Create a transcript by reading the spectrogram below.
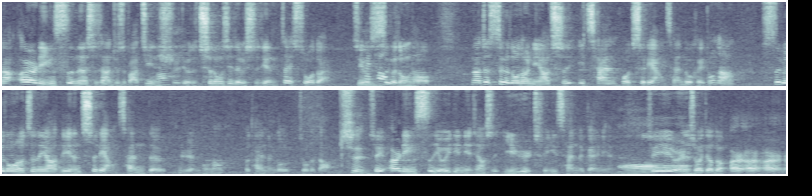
那二零四呢，事实际上就是把进食，就是吃东西这个时间再缩短，只有四个钟头。那这四个钟头你要吃一餐或吃两餐都可以，通常。四个钟头之内要连吃两餐的人，通常不太能够做得到。是，所以二零四有一点点像是一日吃一餐的概念。哦，所以也有人说叫做二二二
